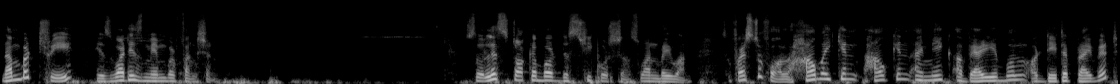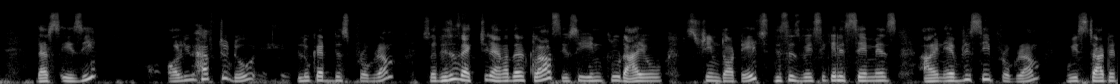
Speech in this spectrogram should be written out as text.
Number three is what is member function. So let's talk about the three questions one by one. So first of all, how I can how can I make a variable or data private? That's easy all you have to do look at this program. So this is actually another class. You see include io stream.h this is basically same as uh, in every c program we started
